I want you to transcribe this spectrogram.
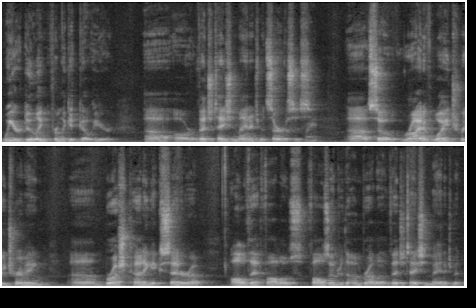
we are doing from the get go here uh, are vegetation management services. Right. Uh, so right of way tree trimming, um, brush cutting, etc. All of that follows falls under the umbrella of vegetation management.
